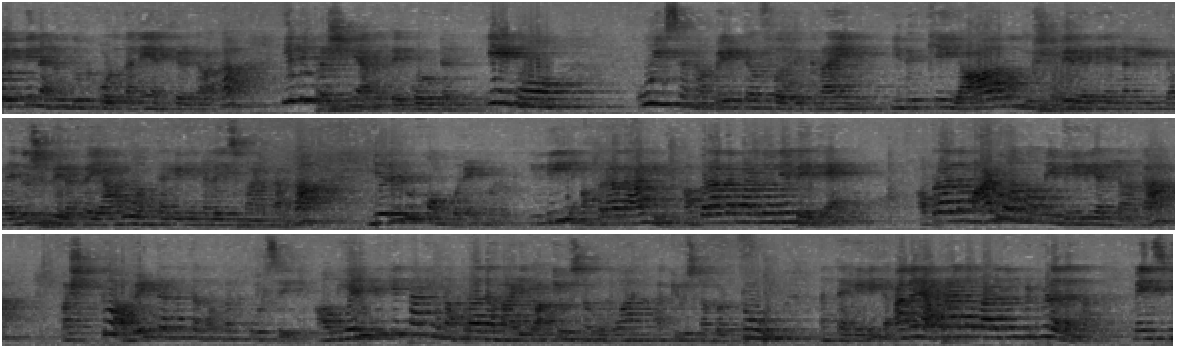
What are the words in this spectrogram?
ವ್ಯಕ್ತಿ ನನಗೆ ದುಡ್ಡು ಕೊಡ್ತಾನೆ ಅಂತ ಹೇಳಿದಾಗ ಇಲ್ಲಿ ಪ್ರಶ್ನೆ ಆಗುತ್ತೆ ಕೋರ್ಟಲ್ಲಿ. ಏನು? Who is an abet for the crime ಇದಕ್ಕೆ ಯಾರು ದುಷ್ಪ್ರೇರಣೆಯನ್ನ ನೀಡ್ತಾರೆ? ದುಷ್ಪ್ರೇರಕ ಯಾರು ಅಂತ ಹೇಳಿ ಅನಲೈಸ್ ಮಾಡಿದಾಗ ಎರಡು ಕಾಂಪೊನೆಂಟ್ ಇಲ್ಲಿ ಅಪರಾಧ ಆಗಿದೆ ಅಪರಾಧ ಮಾಡಿದವನೇ ಬೇರೆ. ಅಪರಾಧ ಮಾಡುವವನೇ ಬೇರೆ ಅಂದಾಗ ಫಸ್ಟ್ ಅನ್ನ ತಗೊಂಡ್ಬಂದು ಕೂರಿಸಿ. ಅವ್ನು ಹೇಳಿದಕ್ಕೆ ತಾನು ಇವನು ಅಪರಾಧ ಮಾಡಿದ accuse number one accuse number two ಅಂತ ಹೇಳಿ ಹಾಗಾದ್ರೆ ಅಪರಾಧ ಮಾಡೋದನ್ನ ಬಿಟ್ಬಿಡೋದಲ್ಲ. ಮೆನ್ಸಿ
